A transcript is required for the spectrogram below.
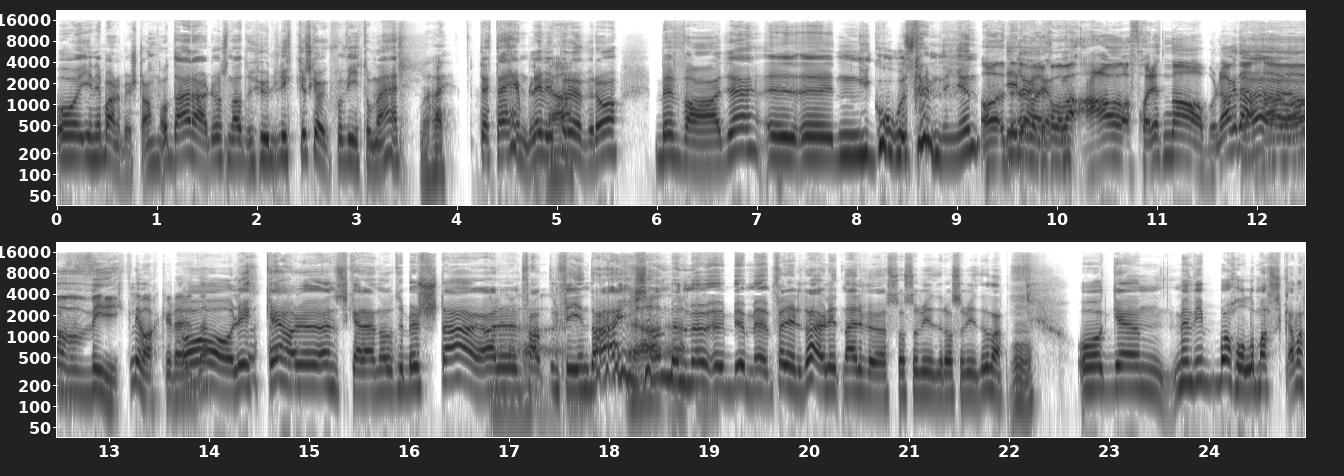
Og inn i barnebursdagen. Og der er det jo sånn at hun Lykke skal jo ikke få vite om det her. Nei. Dette er hemmelig. Vi Ja. prøver å bevare uh, uh, den gode stemningen Og i leiligheten. med, For et nabolag, da! Ja, ja. Det var virkelig vakkert der ute. Å, Lykke, har du ønska deg noe til bursdag? Har du hatt en fin dag? Ikke ja. Men med, med, foreldre er jo litt nervøse, og så videre, og så videre, da. Mm. Og, um, men vi beholder maska, da.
